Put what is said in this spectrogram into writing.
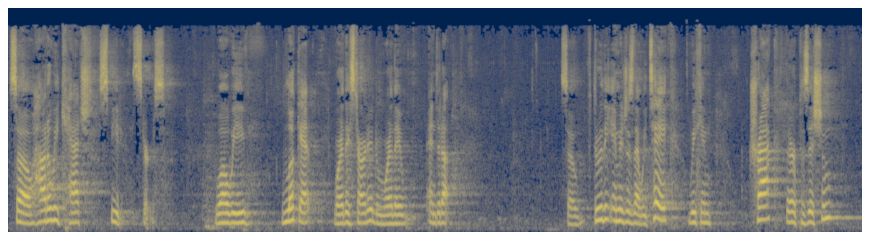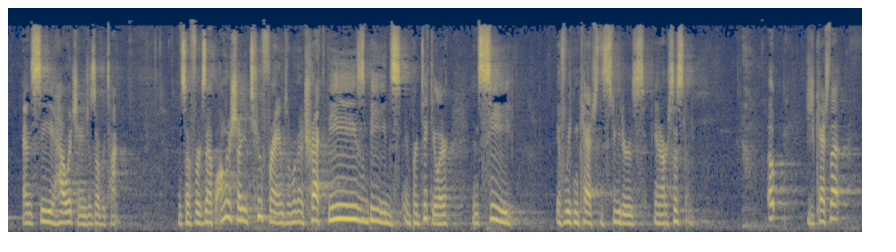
So, how do we catch speedsters? Well, we look at where they started and where they ended up. So, through the images that we take, we can track their position and see how it changes over time. And so, for example, I'm going to show you two frames, and we're going to track these beads in particular and see if we can catch the speeders in our system. Oh, did you catch that?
